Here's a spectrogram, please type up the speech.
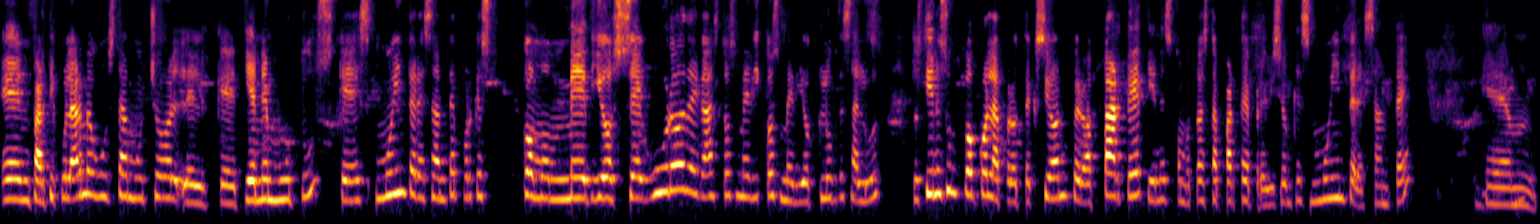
en particular me gusta mucho el que tiene Mutus, que es muy interesante porque es como medio seguro de gastos médicos, medio club de salud. Entonces tienes un poco la protección, pero aparte tienes como toda esta parte de previsión que es muy interesante, em,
